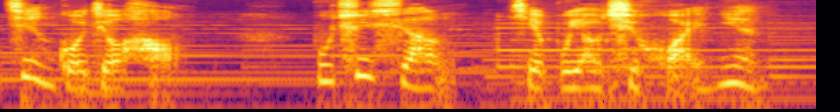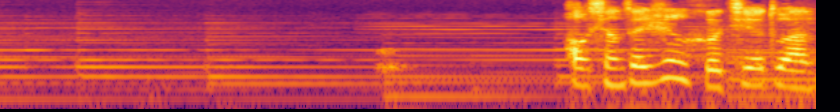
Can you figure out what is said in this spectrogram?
见过就好，不去想，也不要去怀念。好像在任何阶段，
